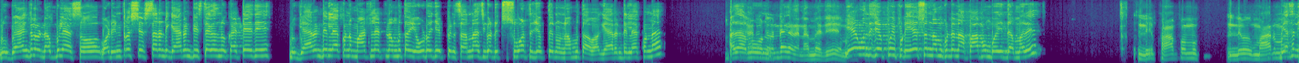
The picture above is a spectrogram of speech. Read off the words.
నువ్వు బ్యాంకులో డబ్బులు వేస్తావు వాడు ఇంట్రెస్ట్ ఇస్తానంటే గ్యారంటీ ఇస్తే కదా నువ్వు కట్టేది. నువ్వు గ్యారంటీ లేకుండా మాట్లాడి నమ్ముతావు ఎవడో చెప్పిన సన్నాసి గడ్డి సువార్త చెప్తే నువ్వు నమ్ముతావా? గ్యారంటీ లేకుండా? అదే నువ్వు ఏముంది చెప్పు ఇప్పుడు ఏసుని నమ్ముకుంటే నా పాపం పోయిద్దా మరి? నీ పాపము నువ్వు మారు అసలు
